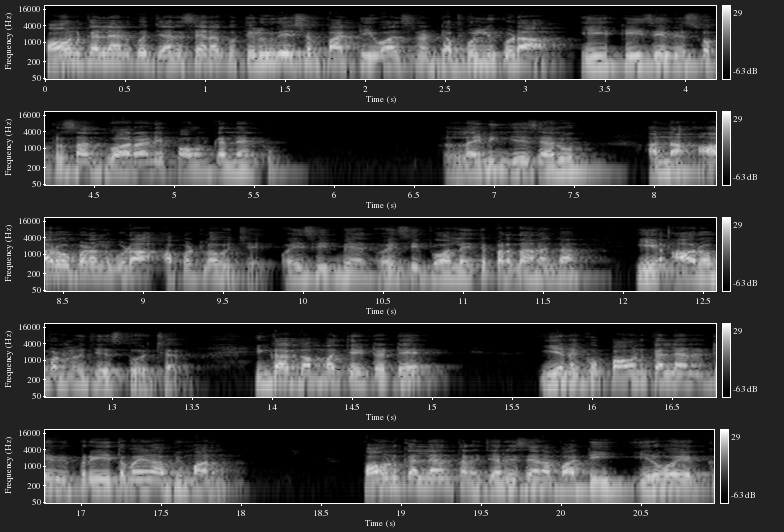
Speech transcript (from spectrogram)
పవన్ కళ్యాణ్కు జనసేనకు తెలుగుదేశం పార్టీ ఇవ్వాల్సిన డబ్బుల్ని కూడా ఈ టీజీ విశ్వప్రసాద్ ద్వారానే పవన్ కళ్యాణ్కు లైనింగ్ చేశారు అన్న ఆరోపణలు కూడా అప్పట్లో వచ్చాయి. వైసీపీ వైసీపీ వాళ్ళు అయితే ప్రధానంగా ఈ ఆరోపణలు చేస్తూ వచ్చారు. ఇంకా గమ్మత్ ఏంటంటే ఈయనకు పవన్ కళ్యాణ్ అంటే విపరీతమైన అభిమానం. పవన్ కళ్యాణ్ తన జనసేన పార్టీ ఇరవై ఒక్క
